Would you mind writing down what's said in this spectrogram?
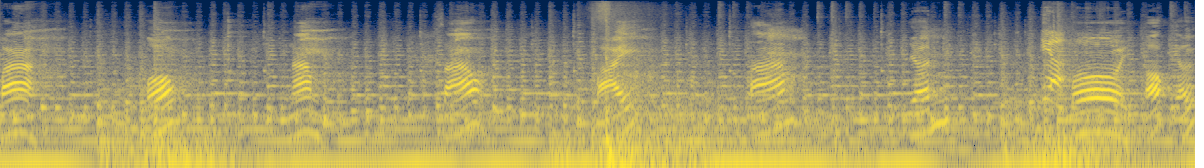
ba bốn năm sáu bảy tám chín mười. Tốt giữ.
